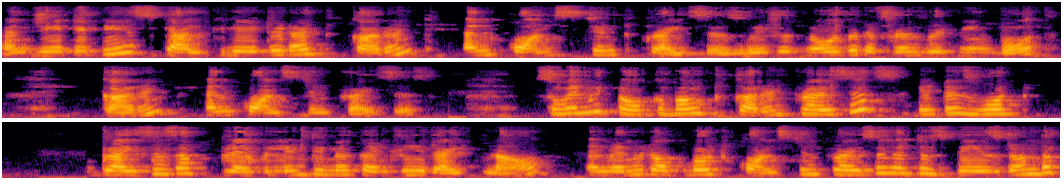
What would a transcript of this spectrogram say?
and GDP is calculated at current and constant prices. We should know the difference between both current and constant prices. So when we talk about current prices, it is what prices are prevalent in a country right now. And when we talk about constant prices, it is based on the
